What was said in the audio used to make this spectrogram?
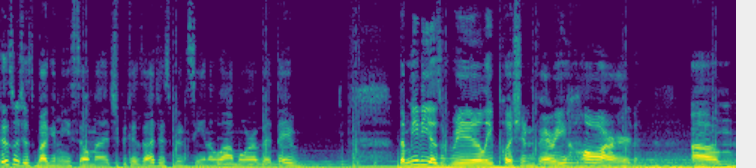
this was just bugging me so much because I've just been seeing a lot more of it. They the media is really pushing very hard um,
